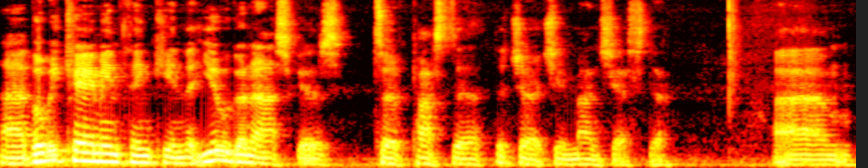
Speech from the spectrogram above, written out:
Uh, but we came in thinking that you were going to ask us to pastor the church in Manchester. Um,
